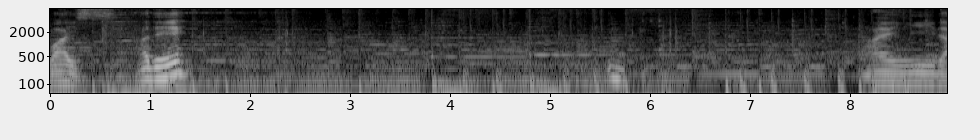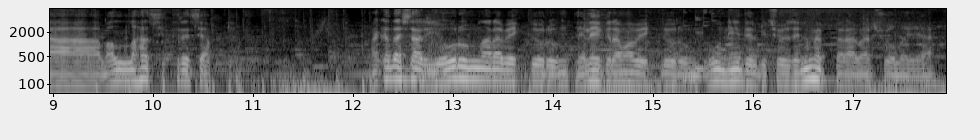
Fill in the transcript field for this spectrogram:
Vice. Hadi. Hayda. Vallahi stres yaptı. Arkadaşlar yorumlara bekliyorum. Telegram'a bekliyorum. Bu nedir? Bir çözelim hep beraber şu olayı ya.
